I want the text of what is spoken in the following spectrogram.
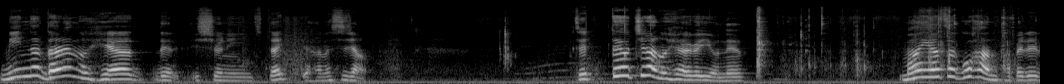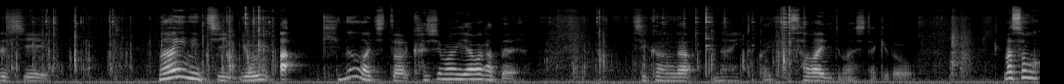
みんな誰の部屋で一緒に行きたいって話じゃん。絶対うちらの部屋がいいよね毎朝ご飯食べれるし毎日余裕あ昨日はちょっと鹿島やばかったね。時間がないとか言って騒いでましたけど。まあそこ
